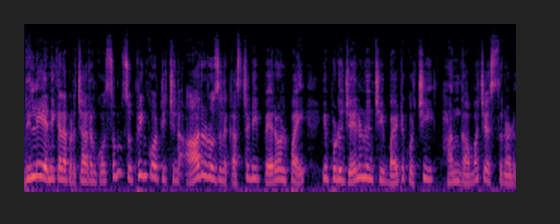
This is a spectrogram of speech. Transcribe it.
ఢిల్లీ ఎన్నికల ప్రచారం కోసం సుప్రీంకోర్టు ఇచ్చిన ఆరు రోజుల కస్టడీ పేరోల్పై ఇప్పుడు జైలు నుంచి బయటకొచ్చి హంగామా చేస్తున్నాడు.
